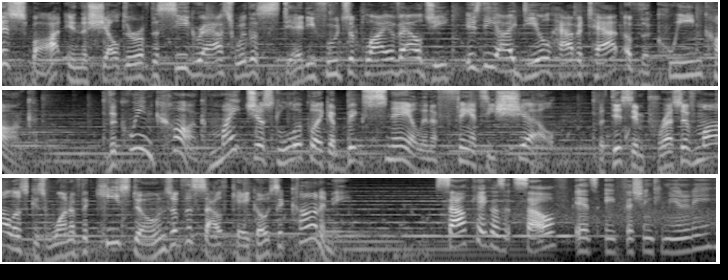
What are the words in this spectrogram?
This spot, in the shelter of the seagrass with a steady food supply of algae, is the ideal habitat of the queen conch. The queen conch might just look like a big snail in a fancy shell, but this impressive mollusk is one of the keystones of the South Caicos economy. South Caicos itself is a fishing community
